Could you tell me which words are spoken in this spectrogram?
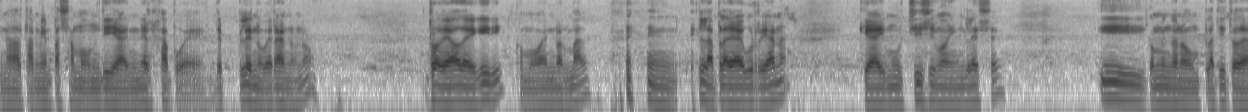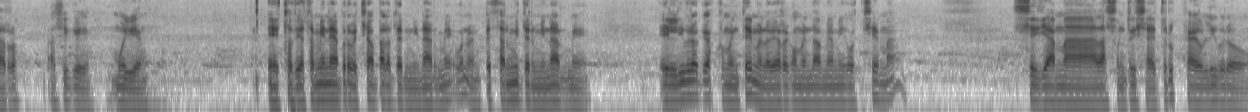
nada, también pasamos un día en Nerja, pues de pleno verano, ¿no? Rodeado de guiri, como es normal, en la playa de Burriana, que hay muchísimos ingleses, y comiéndonos un platito de arroz. Así que muy bien. Estos días también he aprovechado para terminarme, bueno, empezarme y terminarme el libro que os comenté, me lo había recomendado mi amigo Chema, se llama La sonrisa etrusca, es un libro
